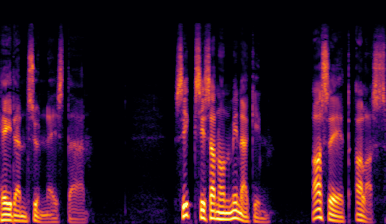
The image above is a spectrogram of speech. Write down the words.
heidän synneistään. Siksi sanon minäkin, aseet alas.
